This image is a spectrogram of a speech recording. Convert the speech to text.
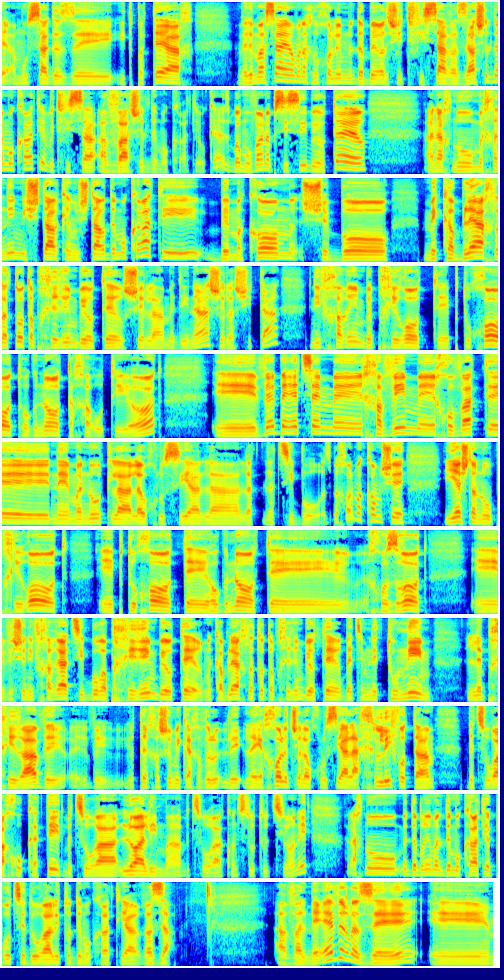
המושג הזה התפתח, ולמעשה היום אנחנו יכולים לדבר על איזושהי תפיסה רזה של דמוקרטיה ותפיסה עבה של דמוקרטיה, אוקיי? אז במובן הבסיסי ביותר, אנחנו מכנים משטר כמשטר דמוקרטי במקום שבו מקבלי ההחלטות הבכירים ביותר של המדינה, של השיטה, נבחרים בבחירות uh, פתוחות, הוגנות, תחרותיות. Uh, ובעצם uh, חווים uh, חובת נאמנות לא, לאוכלוסייה, לציבור. אז בכל מקום שיש לנו בחירות פתוחות, הוגנות, חוזרות, אה, ושנבחרי הציבור הבכירים ביותר, מקבלי ההחלטות הבכירים ביותר, בעצם נתונים לבחירה, ו- ויותר חשוב מכך, ליכולת של האוכלוסייה להחליף אותם בצורה חוקתית, בצורה לא אלימה, בצורה קונסטיטוציונית. אנחנו מדברים על דמוקרטיה פרוצדורלית או דמוקרטיה רזה. אבל מעבר לזה, אה,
